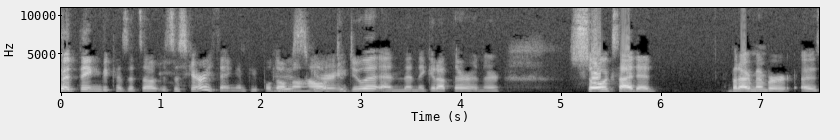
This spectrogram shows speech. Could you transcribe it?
good thing because it's a it's a scary thing and people don't know how scary. to do it. And then they get up there and they're so excited but I remember a,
